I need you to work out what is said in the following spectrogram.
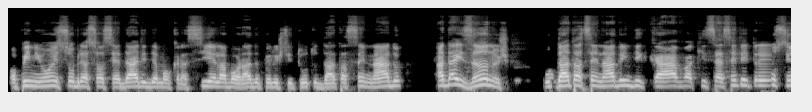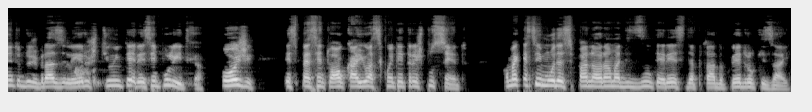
opiniões sobre a sociedade e democracia, elaborado pelo Instituto Data Senado. Há 10 anos, o Data Senado indicava que 63% dos brasileiros tinham interesse em política. Hoje, esse percentual caiu a 53%. Como é que se muda esse panorama de desinteresse, deputado Pedro Kizai?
